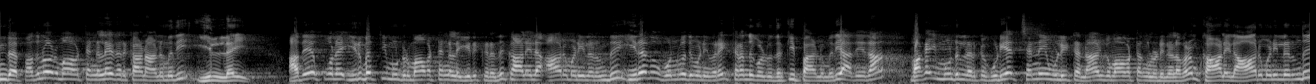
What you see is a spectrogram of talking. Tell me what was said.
இந்த பதினோரு மாவட்டங்களில் இதற்கான அனுமதி இல்லை. அதே போல இருபத்தி மூன்று மாவட்டங்களில் இருக்கிறது. காலையில் ஆறு மணியிலிருந்து இரவு ஒன்பது மணி வரை திறந்து கொள்வதற்கு இப்போ அனுமதி. அதே தான் வகை மூன்றில் இருக்கக்கூடிய சென்னை உள்ளிட்ட நான்கு மாவட்டங்களுடைய நிலவரம் காலையில் ஆறு மணியிலிருந்து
